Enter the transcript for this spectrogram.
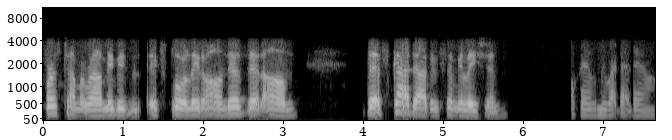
first time around. Maybe explore later on. There's that um, that skydiving simulation. Okay, let me write that down.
